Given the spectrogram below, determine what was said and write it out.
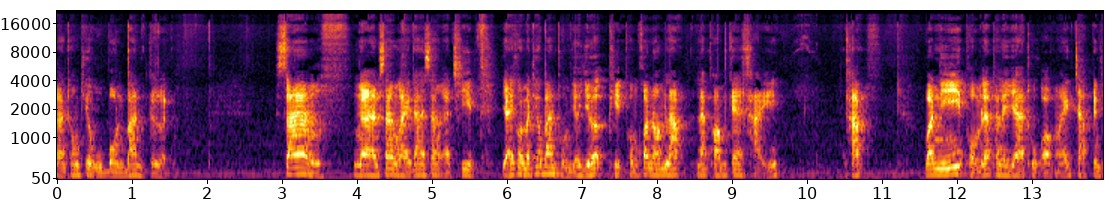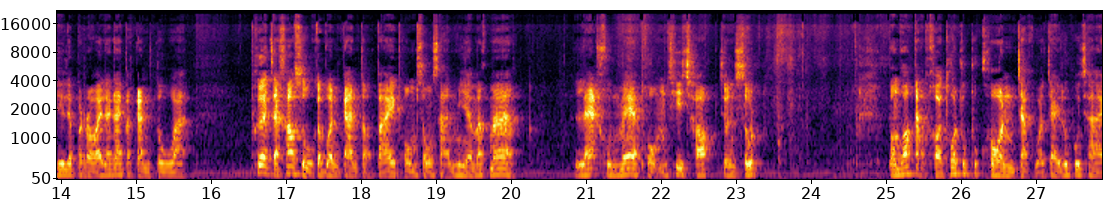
การท่องเที่ยวอุบลบ้านเกิด สร้างงานสร้างรายได้สร้างอาชีพ อยากให้คนมาเที่ยวบ้านผมเยอะๆ ผิดผมก็น้อมรับและพร้อมแก้ไขครับ วันนี้ผมและภรรยาถูกออกหมายจับเป็นที่เรียบร้อยและได้ประกันตัว เพื่อจะเข้าสู่กระบวนการต่อไป ผมสงสารเมียมากๆ และคุณแม่ผมที่ช็อกจนสุด ผมขอกราบขอโทษทุกๆ คนจากหัวใจลูกผู้ชาย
